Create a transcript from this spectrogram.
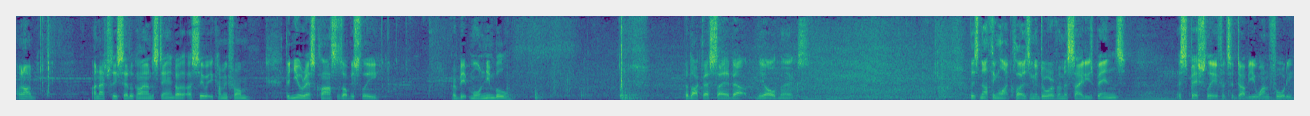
I mean, I, I naturally said, "Look, I understand. I, I see what you're coming from." The newer S classes obviously are a bit more nimble. But like they say about the old Mercs, there's nothing like closing a door of a Mercedes Benz, especially if it's a W140.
